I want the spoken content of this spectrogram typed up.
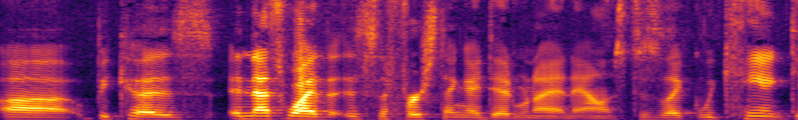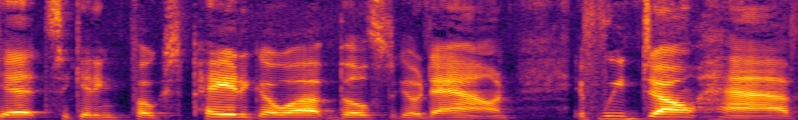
Uh, because, and that's why it's the first thing I did when I announced is like, we can't get to getting folks' pay to go up, bills to go down, if we don't have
